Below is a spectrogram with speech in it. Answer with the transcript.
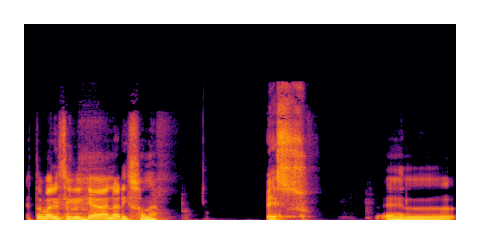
Esto parece que queda en Arizona. Eso. El,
